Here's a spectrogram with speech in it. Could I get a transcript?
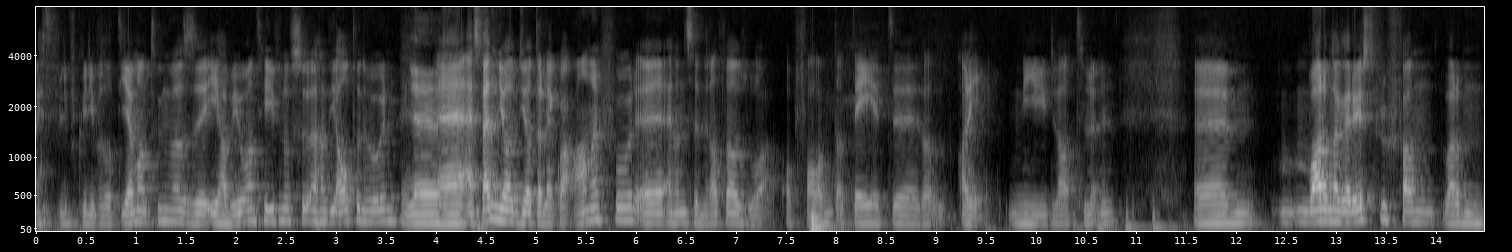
En Filip, ik weet niet wat hij hem aan het doen was, eh, EHBO aan het geven of zo, aan die Alpenhoorn. Ja, ja. Eh, en Sven die had, die had er like, wat aandacht voor. eh, en dan is het inderdaad wel zo opvallend dat hij het eh, dat, allee, niet laat lukken. Ehm, waarom dat ik daar juist vroeg van waarom,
